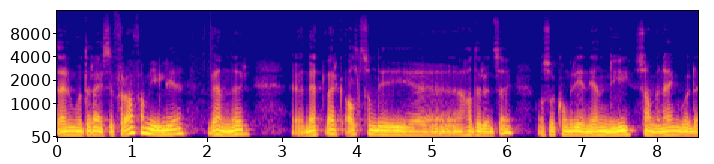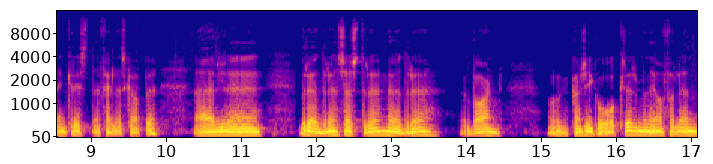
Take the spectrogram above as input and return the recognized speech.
Der de måtte reise fra familie, venner, nettverk, alt som de hadde rundt seg og så kommer de inn i en ny sammenheng hvor den kristne fellesskapet er eh, brødre, søstre, mødre, barn. Og kanskje ikke åkrer, men iallfall en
